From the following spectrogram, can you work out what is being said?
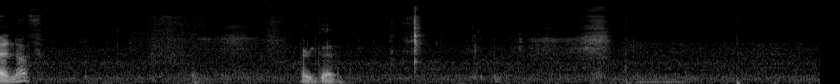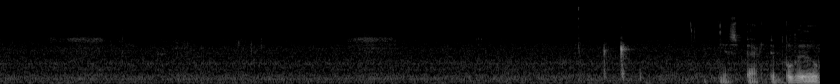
Enough? Very good. This back to blue.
